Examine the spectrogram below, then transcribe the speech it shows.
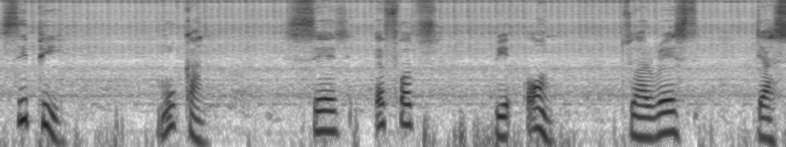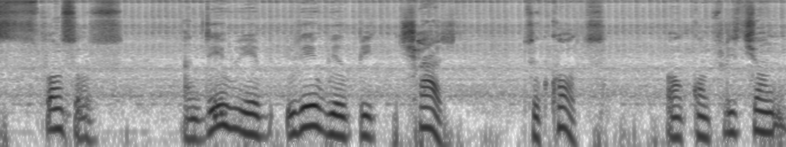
CP Mukan said efforts were on to arrest their sponsors and they will, they will be charged to court on completion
